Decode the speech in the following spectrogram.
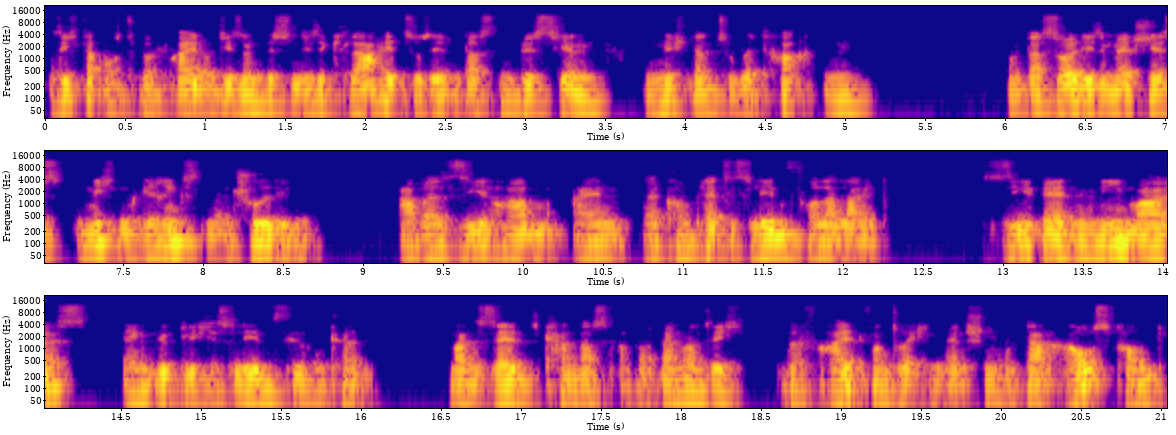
sich daraus zu befreien und diese ein bisschen diese Klarheit zu sehen und das ein bisschen nüchtern zu betrachten. Und das soll diese Menschen jetzt nicht im geringsten entschuldigen. Aber sie haben ein, ein komplettes Leben voller Leid. Sie werden niemals ein glückliches Leben führen können. Man selbst kann das aber, wenn man sich befreit von solchen Menschen und da rauskommt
